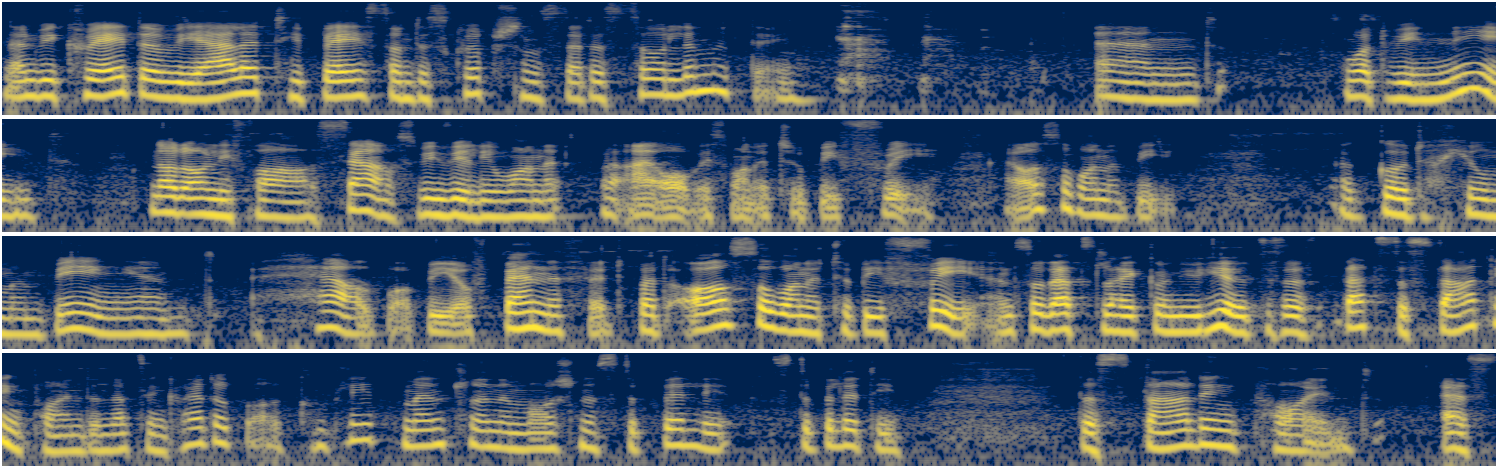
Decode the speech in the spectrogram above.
Then we create a reality based on descriptions that is so limiting. And what we need, not only for ourselves, we really want it, well, I always wanted to be free. I also want to be a good human being and help or be of benefit, but also wanted to be free. And so that's like when you hear it, that's the starting point, and that's incredible. Complete mental and emotional stabili stability. The starting point as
